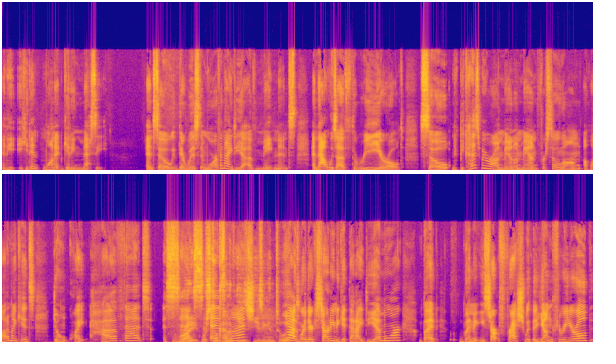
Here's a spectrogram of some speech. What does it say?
and he, he didn't want it getting messy. And so there was more of an idea of maintenance. And that was a three year old. So because we were on man on man for so long, a lot of my kids don't quite have that. Right. We're still kind of much. eas- easing into Yeah, it. Yeah where they're starting to get that idea more. But when you start fresh with a young three year old,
